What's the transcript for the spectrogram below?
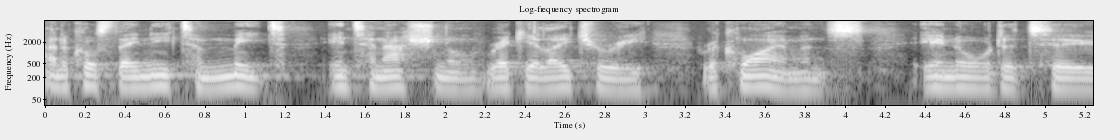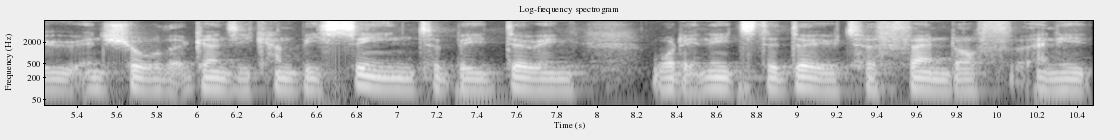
And of course, they need to meet international regulatory requirements in order to ensure that Guernsey can be seen to be doing what it needs to do to fend off any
